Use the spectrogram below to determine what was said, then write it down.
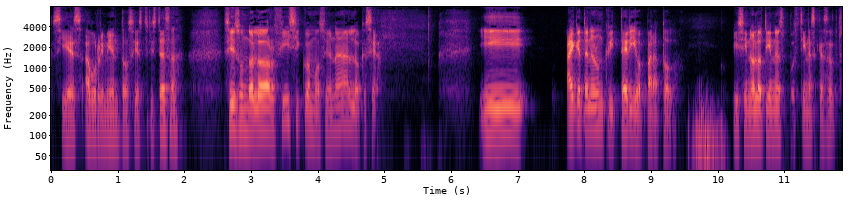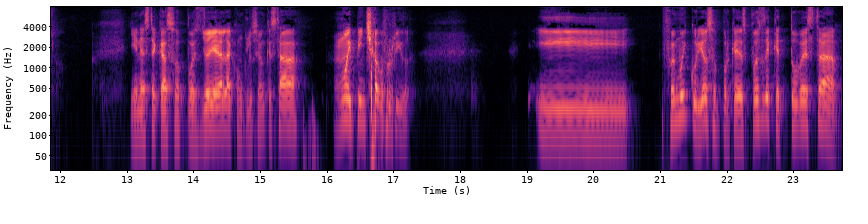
Si es aburrimiento, si es tristeza, si es un dolor físico, emocional, lo que sea. Y hay que tener un criterio para todo. Y si no lo tienes, pues tienes que hacerlo. Y en este caso, pues yo llegué a la conclusión que estaba muy pinche aburrido. Y fue muy curioso porque después de que tuve esta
